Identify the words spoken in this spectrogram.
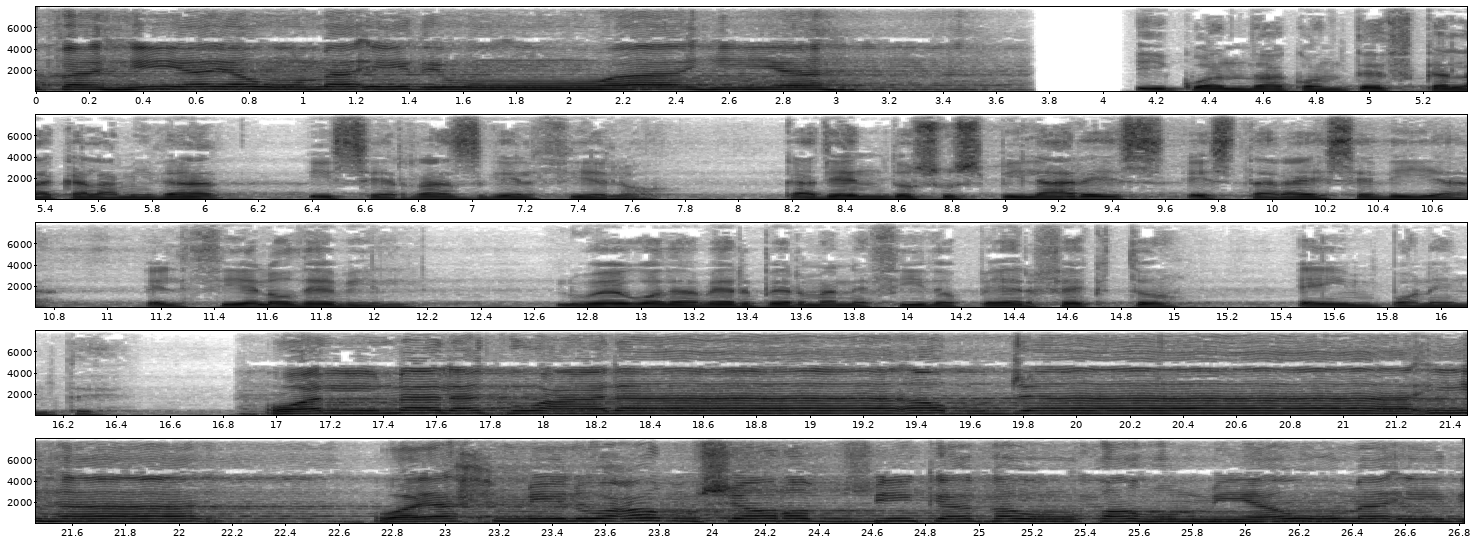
فهي يومئذ واهية Y cuando acontezca la calamidad y se rasgue el cielo, cayendo sus pilares estará ese día el cielo débil, luego de haber permanecido perfecto e imponente. والملك على أرجائها ويحمل عرش ربك فوقهم يومئذ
